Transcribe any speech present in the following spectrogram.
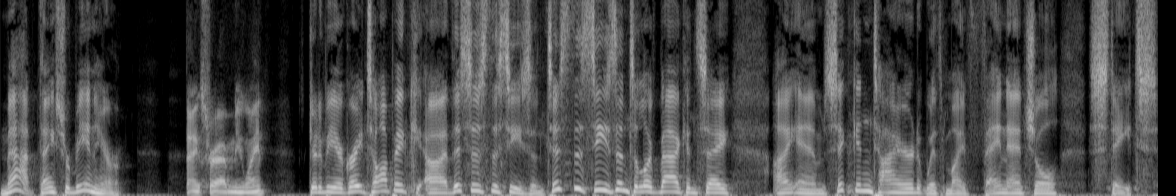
Matt, thanks for being here. Thanks for having me, Wayne. Going to be a great topic. Uh, this is the season. Tis the season to look back and say, I am sick and tired with my financial state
